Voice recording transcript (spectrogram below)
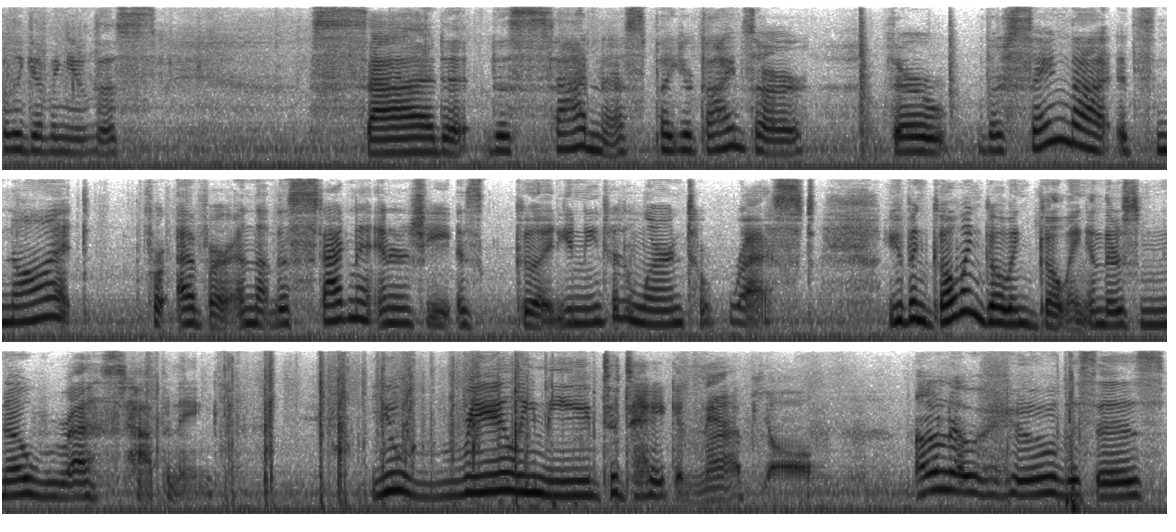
really giving you this sad, this sadness. But your guides are, they're they're saying that it's not forever, and that the stagnant energy is good. You need to learn to rest. You've been going, going, going, and there's no rest happening. You really need to take a nap, y'all. I don't know who this is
